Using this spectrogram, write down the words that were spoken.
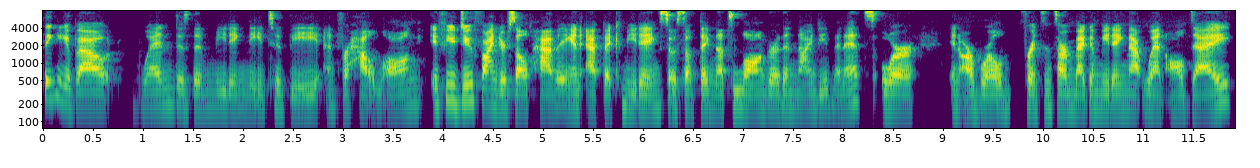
thinking about when does the meeting need to be and for how long. If you do find yourself having an epic meeting, so something that's longer than 90 minutes, or in our world, for instance, our mega meeting that went all day,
